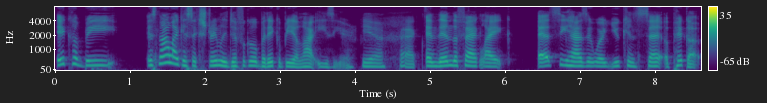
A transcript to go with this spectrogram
it could be. It's not like it's extremely difficult, but it could be a lot easier. Yeah. Facts. And then the fact like Etsy has it where you can set a pickup.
